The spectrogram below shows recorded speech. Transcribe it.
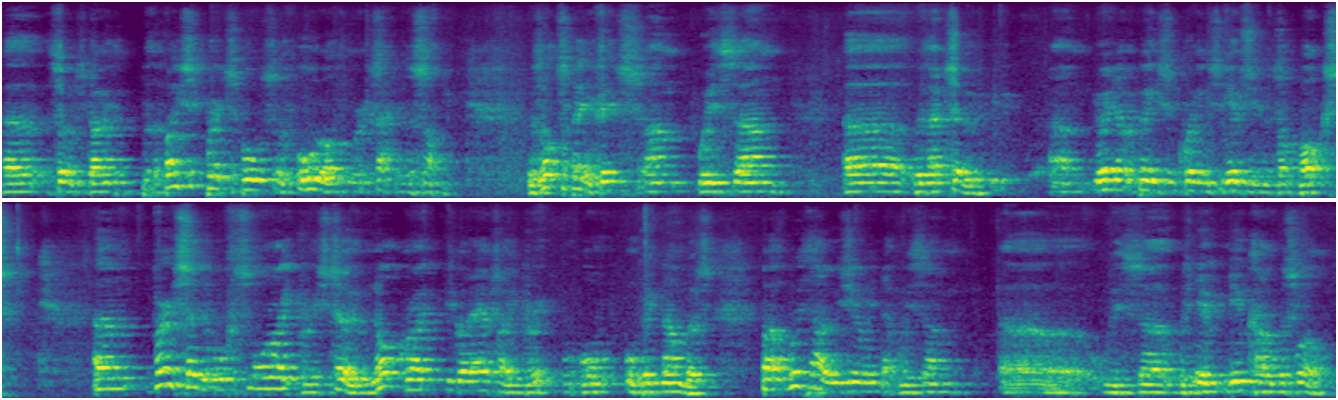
uh, through today, but the basic principles of all of them are exactly the same. There's lots of benefits um, with um, uh, with that too. Um, you end up with bees and queens usually in the top box. Um, very suitable for small apiaries too. Not great if you've got out apiary or, or, big numbers, but with those you end up with um, uh, with uh, with new new comb as well.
